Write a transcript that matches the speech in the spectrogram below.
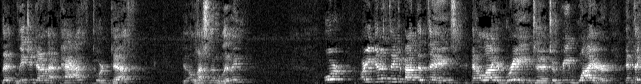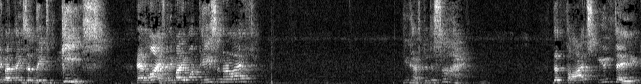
that lead you down that path toward death? You know, less than living? Or are you going to think about the things and allow your brain to, to rewire and think about things that lead to peace and life? Anybody want peace in their life? You have to decide. The thoughts you think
